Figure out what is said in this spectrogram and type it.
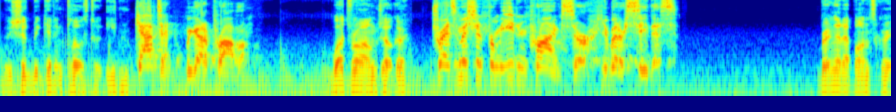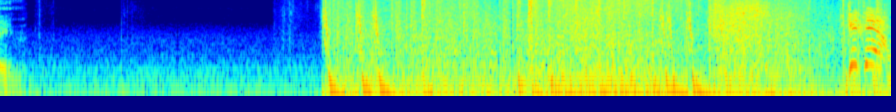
We should be getting close to Eden. Captain, we got a problem. What's wrong, Joker? Transmission from Eden Prime, sir. You better see this. Bring it up on screen. Down!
